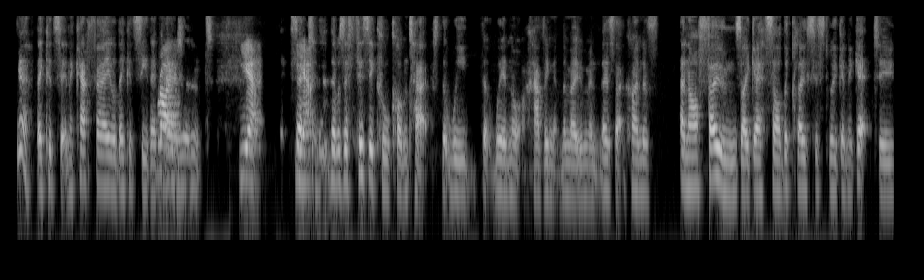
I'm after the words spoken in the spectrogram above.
Yeah, they could sit in a cafe or they could see their Right. parent. Yeah. that there was a physical contact that we that we're not having at the moment there's that kind of and our phones i guess are the closest we're going to get to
